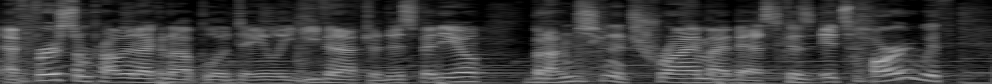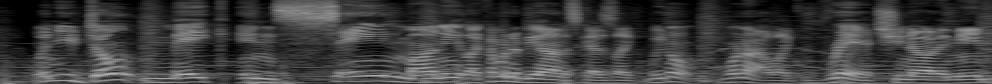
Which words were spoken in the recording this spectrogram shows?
At first, I'm probably not going to upload daily even after this video, but I'm just going to try my best because it's hard with when you don't make insane money. Like I'm going to be honest, guys, like we don't, we're not like rich, you know what I mean?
